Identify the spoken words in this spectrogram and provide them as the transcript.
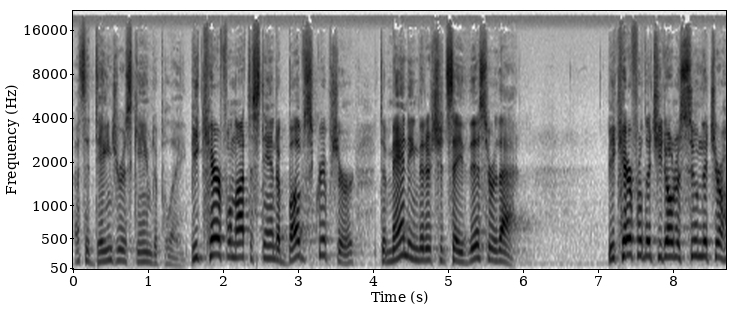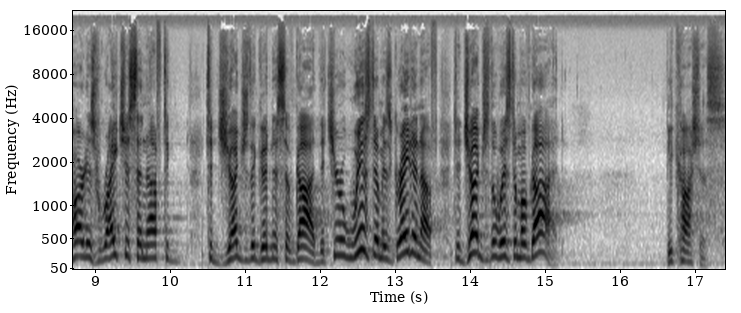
That's a dangerous game to play. Be careful not to stand above Scripture demanding that it should say this or that. Be careful that you don't assume that your heart is righteous enough to to judge the goodness of God, that your wisdom is great enough to judge the wisdom of God. Be cautious.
